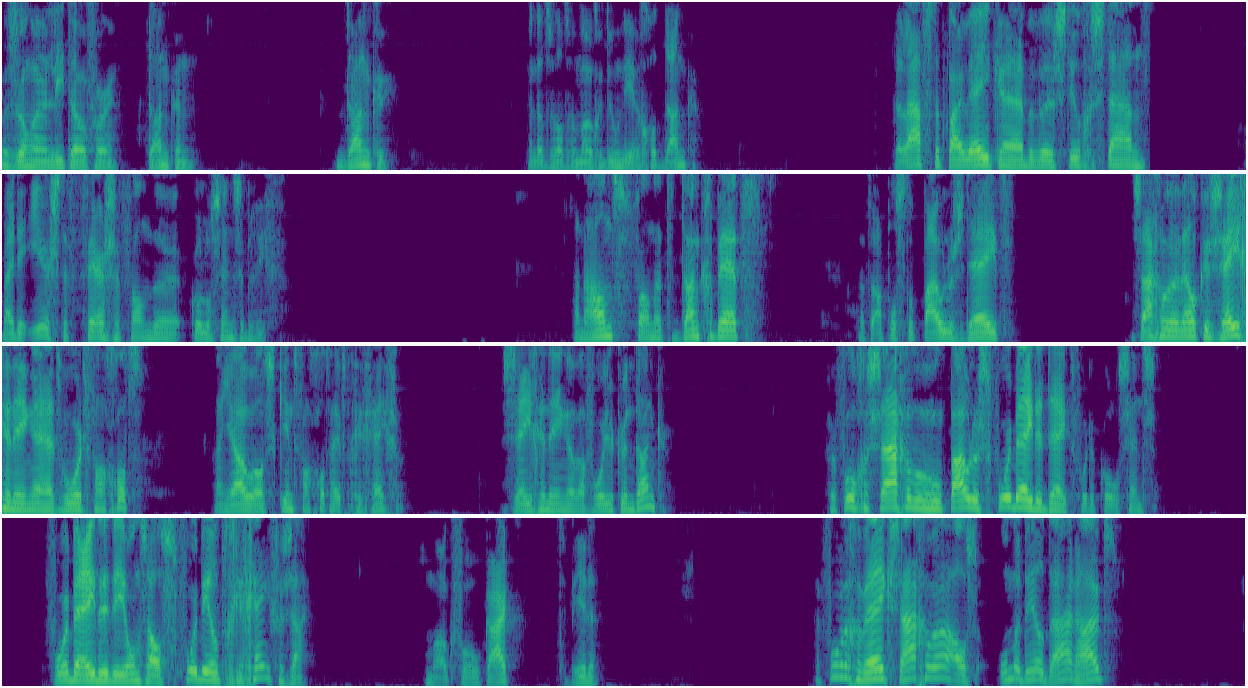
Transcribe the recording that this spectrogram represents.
We zongen een lied over danken. Dank u. En dat is wat we mogen doen, Heere God, danken. De laatste paar weken hebben we stilgestaan bij de eerste verse van de Colossensebrief. Aan de hand van het dankgebed dat de apostel Paulus deed, zagen we welke zegeningen het woord van God aan jou als kind van God heeft gegeven. Zegeningen waarvoor je kunt danken. Vervolgens zagen we hoe Paulus voorbeden deed voor de Colossensen. Voorbeden die ons als voorbeeld gegeven zijn. Om ook voor elkaar te bidden. En vorige week zagen we als onderdeel daaruit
